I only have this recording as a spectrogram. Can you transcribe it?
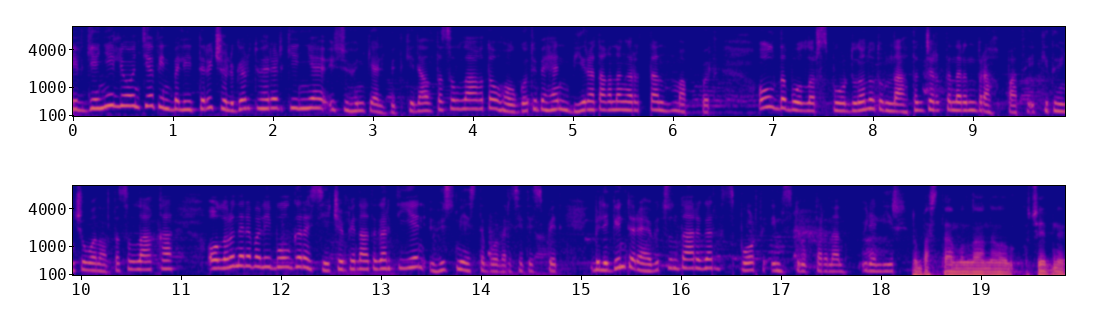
Евгений Леонтьев инвалидтері чөлгөр түһәрер кейіне үсүхін кәлбіт. Кен алтасыллағыта олғы түбәһән бір атағынан ырыттан маппыт. Ол да болар спордунан ұтымнақтық жарықтанарын бірақпат. 2-16 сыллаққа оларын әрі волейболға Россия чемпионатыгар тиен үхіс месті болар сетеспет. Білігін төрәбіт сұнтарығар спорт инструкторынан үлелер. Ол учебный.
